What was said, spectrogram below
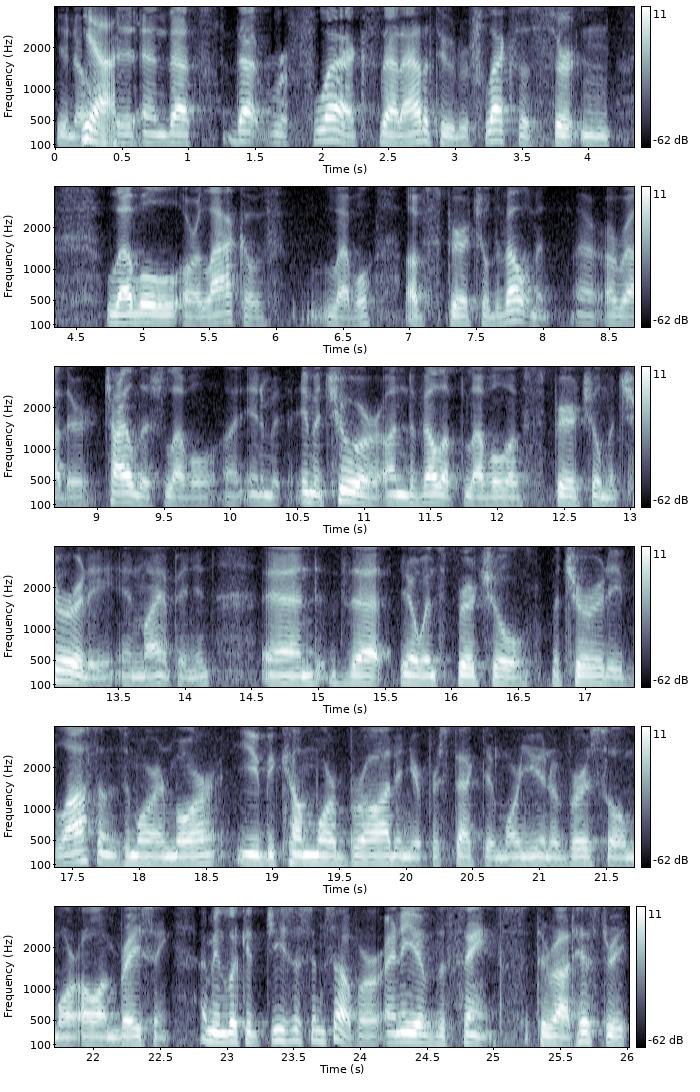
You know, yes. and that's that reflects that attitude reflects a certain level or lack of level of spiritual development, or, rather childish level, uh, an immature, undeveloped level of spiritual maturity, in my opinion. And that, you know, when spiritual maturity blossoms more and more, you become more broad in your perspective, more universal, more all embracing. I mean, look at Jesus himself or any of the saints throughout history.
